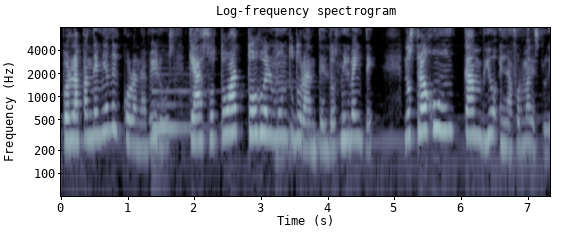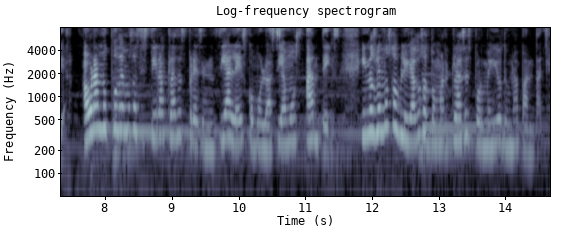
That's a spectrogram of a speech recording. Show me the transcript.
por la pandemia del coronavirus que azotó a todo el mundo durante el 2020, nos trajo un cambio en la forma de estudiar. Ahora no podemos asistir a clases presenciales como lo hacíamos antes y nos vemos obligados a tomar clases por medio de una pantalla.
